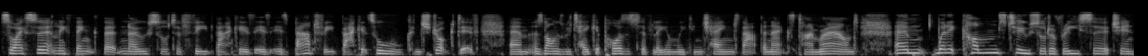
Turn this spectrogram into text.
So I certainly think that no sort of feedback is, is, is bad feedback. It's all constructive um, as long as we take it positively and we can change that the next time round. Um, when it comes to sort of researching,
